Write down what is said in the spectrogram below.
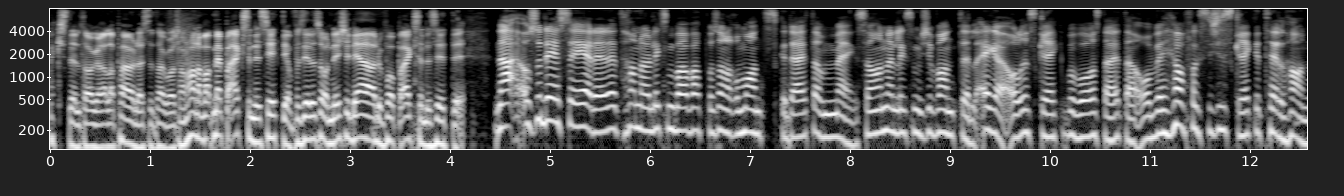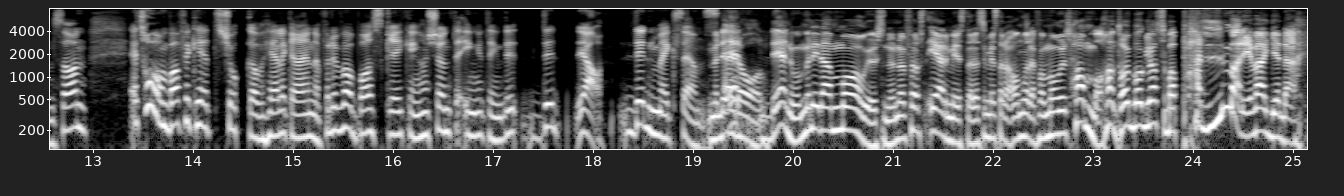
X-deltakere eller Paradise-deltakere. og sånn. Han har vært med på X in the City, og for å si det sånn, det er ikke det du får på X in the City. Nei, også det som er det, det han har liksom bare vært på sånne romantiske dater med meg, så han er liksom ikke vant til Jeg har aldri skreket på våre dater, og vi har faktisk ikke skreket til han, så han Jeg tror han bare fikk helt sjokk av hele greiene, for det var bare skriking, han skjønte ingenting. Det, det, ja, didn't make sense Men det er, det er noe med de der Mariusene. Når først én mister det, så mister det andre det. For Marius Hammer han tar jo bare glasset og bare pælmer det i veggen der.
